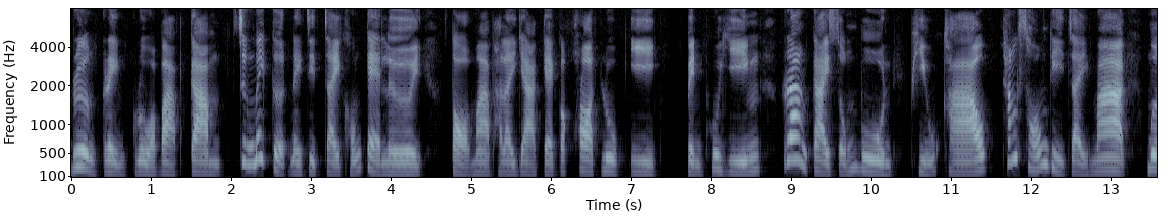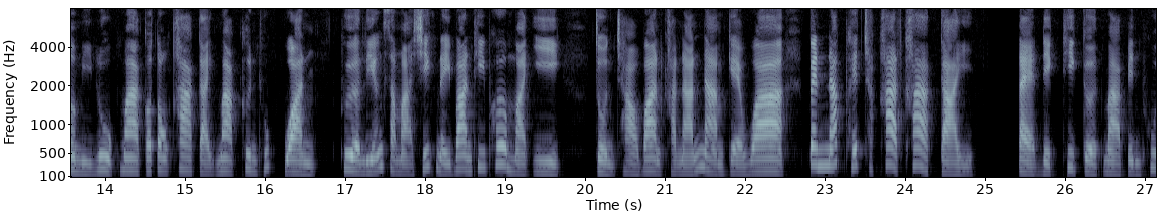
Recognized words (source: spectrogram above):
เรื่องเกรงกลัวบาปกรรม จึงไม่เกิดในจิตใจของแกเลย ต่อมาภรรยาแกก็คลอดลูกอีก เป็นผู้หญิง ร่างกายสมบูรณ์ ผิวขาว ทั้งสองดีใจมาก เมื่อมีลูกมากก็ต้องฆ่าไก่มากขึ้นทุกวัน เพื่อเลี้ยงสมาชิกในบ้านที่เพิ่มมาอีก จนชาวบ้านขนานนามแกว่า เป็นนักเพชฌฆาตฆ่าไก่ แต่เด็กที่เกิดมาเป็นผู้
